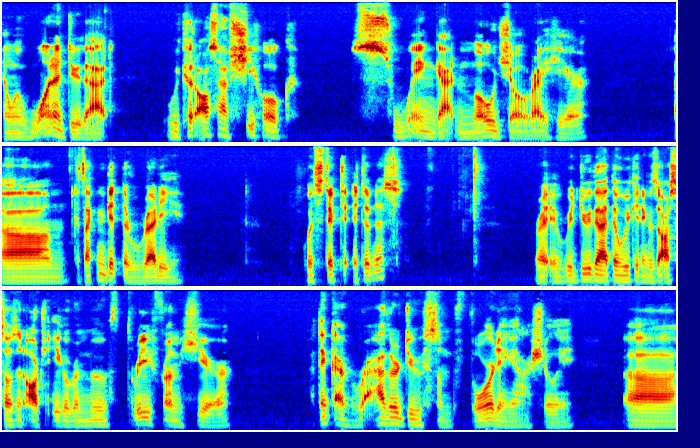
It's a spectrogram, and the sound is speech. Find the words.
and we want to do that. We could also have She-Hulk swing at Mojo right here, because um, I can get the ready with stick to itiveness right? If we do that, then we can exhaust ourselves in alter ego, remove three from here. I think I'd rather do some thwarting actually. Uh,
